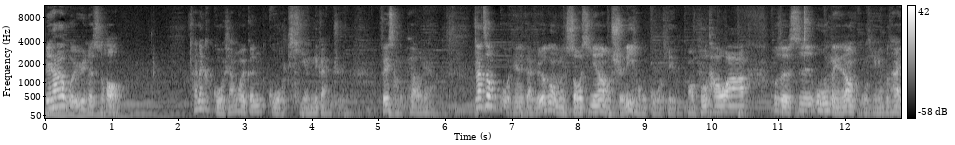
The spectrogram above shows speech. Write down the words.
因为它在尾韵的时候，它那个果香味跟果甜的感觉非常的漂亮。那这种果甜的感觉又跟我们熟悉的那种雪莉桶的果甜哦，葡萄啊，或者是乌梅的那种果甜又不太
